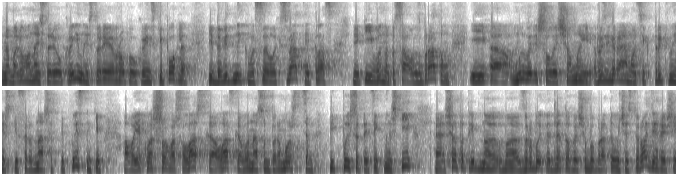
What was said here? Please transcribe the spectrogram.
Намальована історія України, історія Європи, український погляд і довідник веселих свят, якраз який ви написали з братом. І е, ми вирішили, що ми розіграємо ці три книжки серед наших підписників. А як ваша ваша ласка, ласка, ви нашим переможцям підпишете ці книжки. Е, що потрібно е, зробити для того, щоб брати участь у розіграші?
